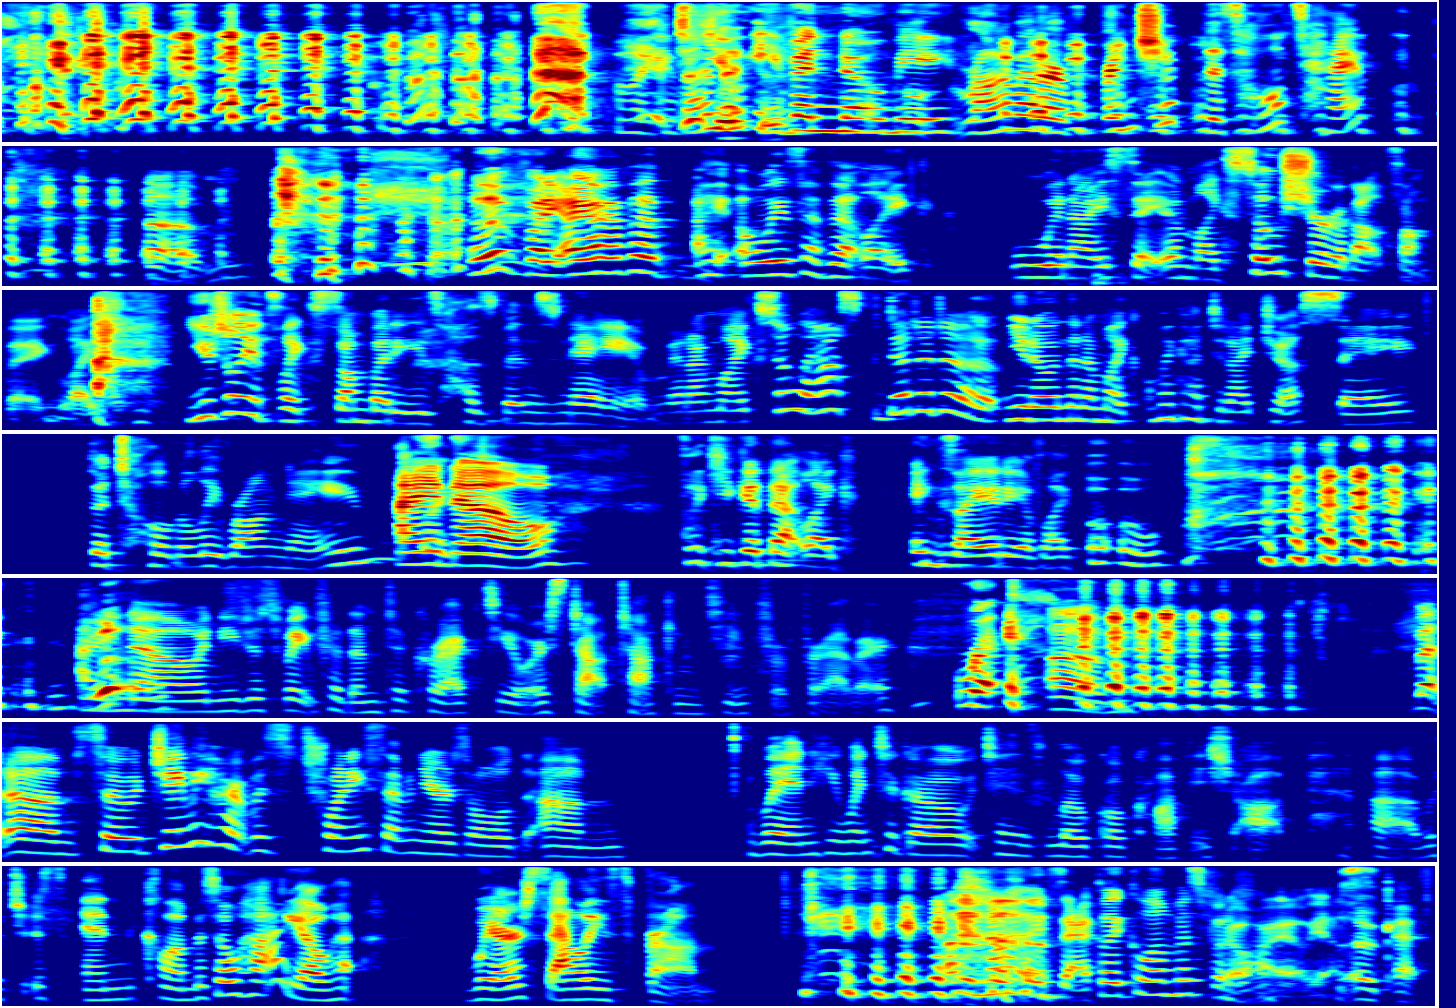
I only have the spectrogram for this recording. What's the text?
Like, do you been even know me? wrong about our friendship this whole time? Um, That's funny. I have a. I always have that like when I say I'm like so sure about something. Like usually it's like somebody's husband's name, and I'm like, so ask da da da, you know. And then I'm like, oh my god, did I just say the totally wrong name? I Like, know. It's like you get that like anxiety of like, uh oh. I know. And you just wait for them to correct you or stop talking to you for forever. Right. Um, But um, so Jamie Hart was 27 years old um, when he went to go to his local coffee shop, uh, which is in Columbus, Ohio, where Sally's from. Not exactly Columbus, but Ohio, yes. Okay.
